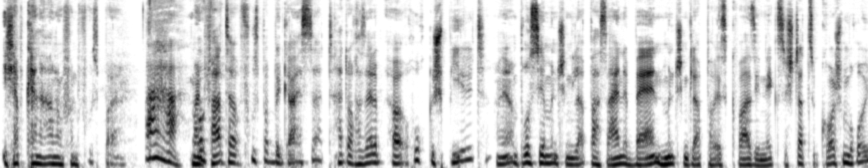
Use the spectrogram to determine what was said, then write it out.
Ich habe keine Ahnung von Fußball. Aha. Mein okay. Vater Fußball begeistert, hat auch selber hochgespielt. Ja, Borussia Mönchengladbach, seine Band. Mönchengladbach ist quasi nächste Stadt zu Korschenbruch.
